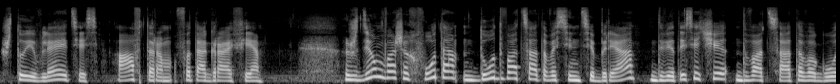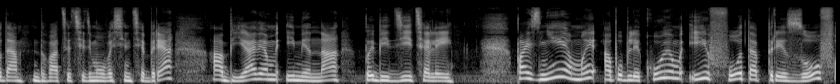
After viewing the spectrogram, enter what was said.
что являетесь автором фотографии. Ждем ваших фото до 20 сентября 2020 года. 27 сентября объявим имена победителей. Позднее мы опубликуем и фото призов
